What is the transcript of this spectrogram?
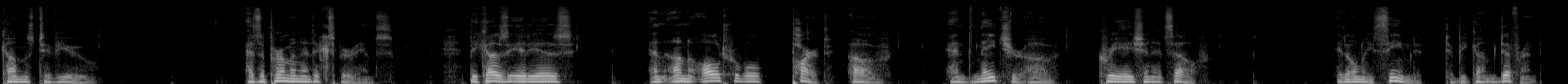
comes to view as a permanent experience because it is an unalterable part of and nature of creation itself. It only seemed to become different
